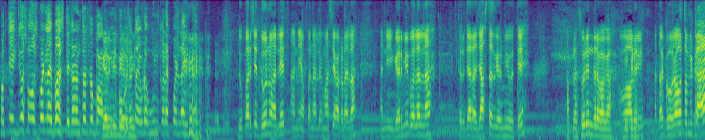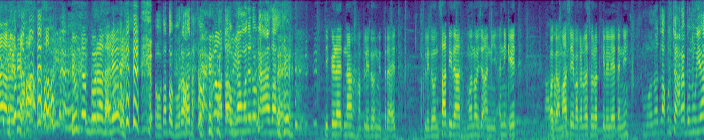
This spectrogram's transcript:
फक्त एक दिवस पाऊस पडलाय बस. त्याच्यानंतर तर बाप- गरमीच बघू गरमी. शकता एवढं ऊन कडक पडलाय इथं. दुपारचे दोन वाजलेत आणि आपण आलो मासे पकडायला. आणि गरमी बोलाल ना तर जरा जास्तच गरमी होते. आपला सुरेंद्र बघा इकडे. आता गोरा होतो मी काय आलो तू कप गोरा झाले? होता तो गोरा होता तो. आता उन्हामध्ये तो काळा झालाय. तिकडे आहेत ना आपले दोन मित्र आहेत. आपले दोन साथीदार मनोज आणि अनिकेत. बघा मासे पकडायला सुरुवात केलेली आहे त्यांनी. मनोजला आपण चारा बनवूया.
